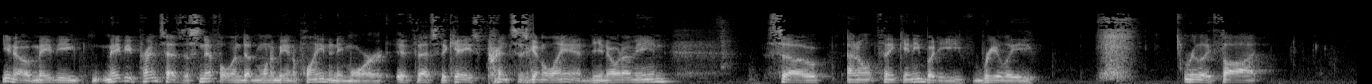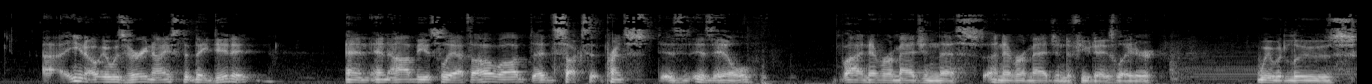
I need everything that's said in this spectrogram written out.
you know, maybe maybe Prince has a sniffle and doesn't want to be in a plane anymore. If that's the case, Prince is going to land. You know what I mean? So I don't think anybody really really thought. Uh, you know, it was very nice that they did it, and and obviously I thought, oh well, it sucks that Prince is is ill. I never imagined this. I never imagined a few days later we would lose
